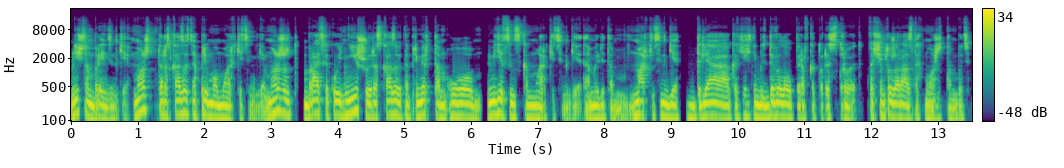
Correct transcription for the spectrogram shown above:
личном брендинге, может рассказывать о прямом маркетинге, может брать какую-то нишу и рассказывать, например, там о медицинском маркетинге, там, или там маркетинге для каких-нибудь девелоперов, которые строят. Причем тоже разных может там быть.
